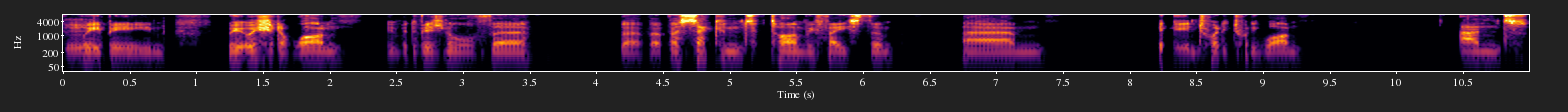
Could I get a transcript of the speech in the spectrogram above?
mm. we've been, we, we should have won in the divisional for the, the, the second time we faced them um, in 2021. And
